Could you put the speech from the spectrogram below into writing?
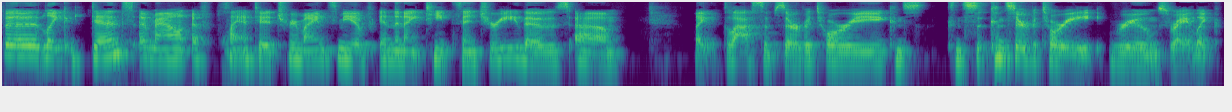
the like dense amount of plantage reminds me of in the 19th century those um like glass observatory cons- cons- conservatory rooms, right? Like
